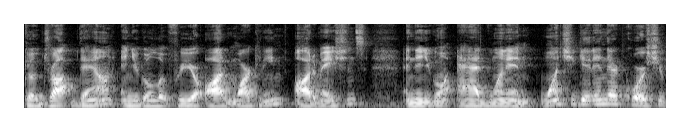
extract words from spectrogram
go drop down, and you're going to look for your auto marketing automations and then you're to add one in. Once you get in there, of course, you're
